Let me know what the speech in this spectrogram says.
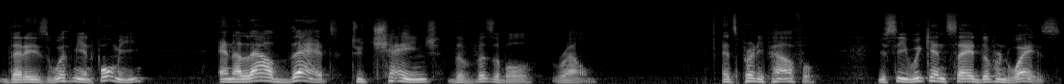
that is with me and for me and allow that to change the visible realm? It's pretty powerful. You see, we can say it different ways.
